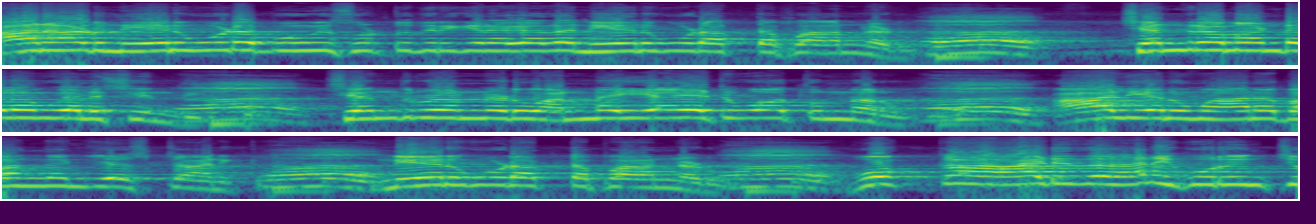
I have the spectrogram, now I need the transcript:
ఆనాడు నేను కూడా భూమి చుట్టూ తిరిగిన కదా నేను కూడా అత్తపా అన్నాడు. చంద్రమండలం కలిసింది. చంద్రుడు అన్నాడు అన్నయ్య ఎటు పోతున్నారు. ఆలియను మానభంగం చేయడానికి ఆ. నేను కూడా అట్టపా అన్నాడు. ఒక్క ఆడిదాని గురించి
